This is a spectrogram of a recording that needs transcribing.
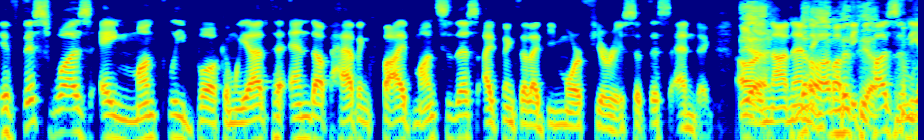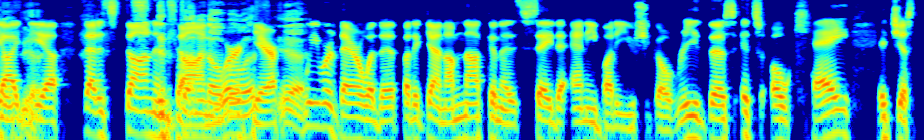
if this was a monthly book and we had to end up having five months of this, I think that I'd be more furious at this ending or non-ending. No, but because of I'm the idea that it's done and It's done done, and we're with. here. Yeah. We were there with it, but again, I'm not going to say to anybody you should go read this. It's okay. It just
